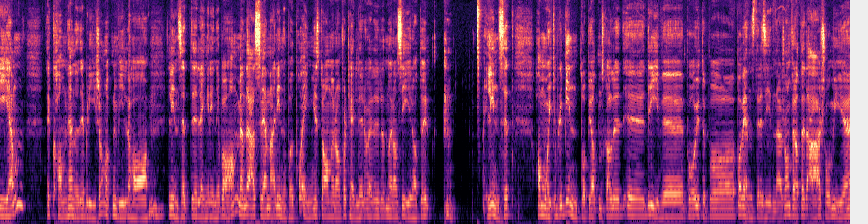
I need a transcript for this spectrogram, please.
igjen. Det kan hende det blir sånn at han vil ha Linseth lenger inn i banen, men det er Sven er inne på et poeng i stad når han forteller, eller når han sier at Linseth han må ikke bli bindt opp i at han skal eh, drive på, ute på, på venstresiden der, sånn, for at det er så mye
